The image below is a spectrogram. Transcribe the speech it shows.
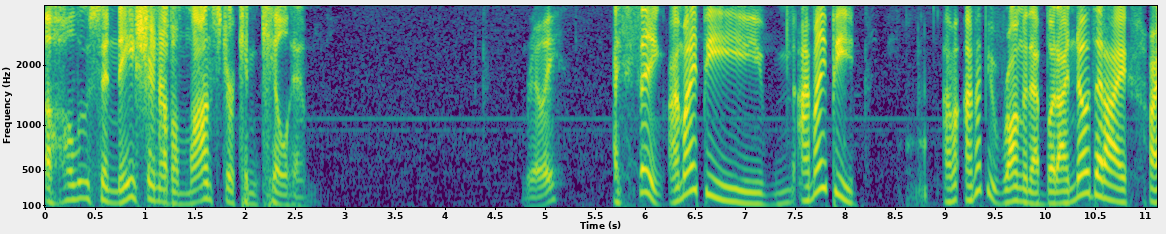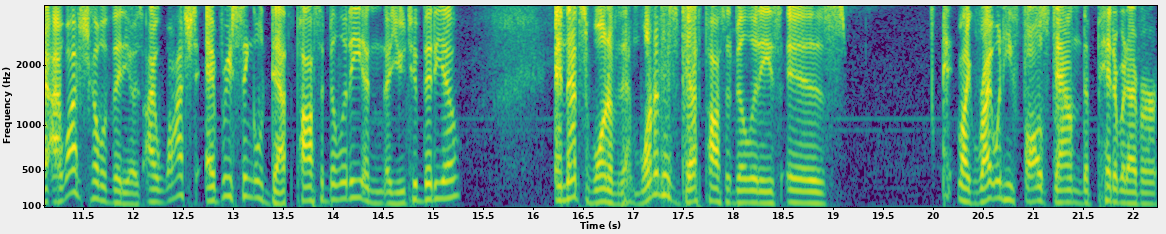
a hallucination of a monster can kill him. Really? I think I might be I might be I might be wrong on that, but I know that I all right. I watched a couple of videos. I watched every single death possibility in a YouTube video, and that's one of them. One of his death possibilities is like right when he falls down the pit or whatever,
